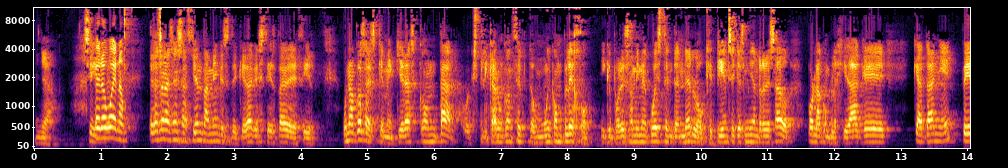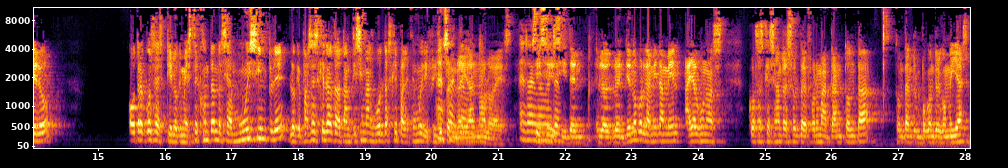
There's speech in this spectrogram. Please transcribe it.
Ya. Sí, Pero bueno, Esa es una sensación también que se te queda, que es cierta de decir, una cosa es que me quieras contar o explicar un concepto muy complejo y que por eso a mí me cueste entenderlo o que piense que es muy enrevesado por la complejidad que, que atañe, pero otra cosa es que lo que me estés contando sea muy simple, lo que pasa es que le ha dado tantísimas vueltas que parece muy difícil, pero en realidad no lo es. Sí, sí, sí, te- lo, lo entiendo porque a mí también hay algunas cosas que se han resuelto de forma tan tonta, tonta entre un poco entre comillas,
